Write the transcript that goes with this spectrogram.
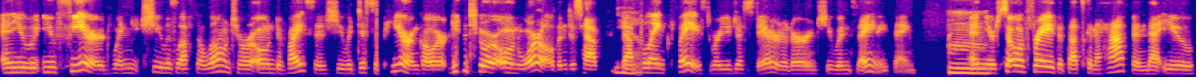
And you you feared when she was left alone to her own devices, she would disappear and go into her own world and just have yeah. that blank face where you just stared at her and she wouldn't say anything. Mm. And you're so afraid that that's going to happen that you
